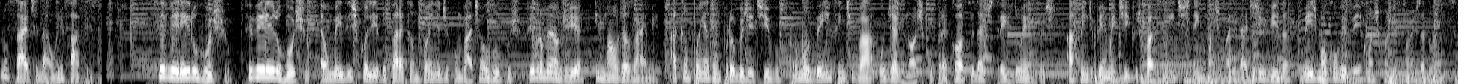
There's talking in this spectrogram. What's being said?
no site da Unifap. Fevereiro Roxo. Fevereiro Roxo é o mês escolhido para a campanha de combate ao lúpus, fibromialgia e mal de Alzheimer. A campanha tem por objetivo promover e incentivar o diagnóstico precoce das três doenças, a fim de permitir que os pacientes tenham mais qualidade de vida, mesmo ao conviver com as condições da doença.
